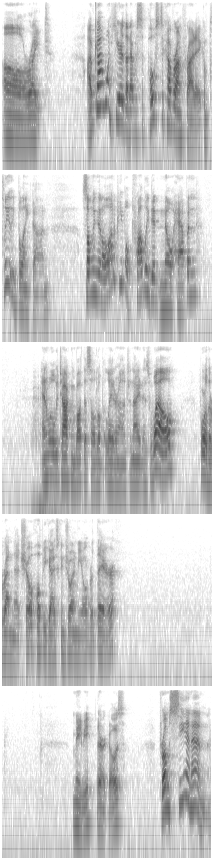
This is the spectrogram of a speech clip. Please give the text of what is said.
All right. I've got one here that I was supposed to cover on Friday, I completely blanked on. Something that a lot of people probably didn't know happened. And we'll be talking about this a little bit later on tonight as well for the RedNet show. Hope you guys can join me over there. Maybe. There it goes. From CNN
